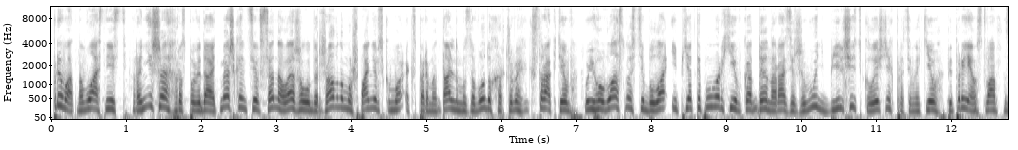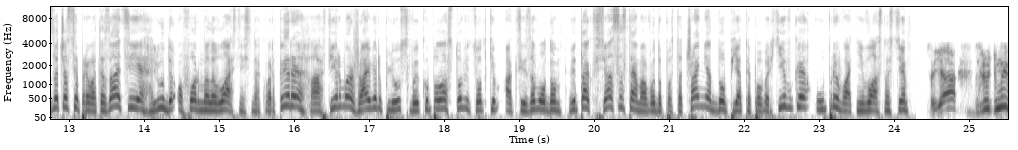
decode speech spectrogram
приватна власність. Раніше розповідають мешканці, все належало державному шпанівському експериментальному заводу харчових екстрактів. У його власності була і п'ятиповерхівка, де наразі живуть більшість колишніх працівників підприємства. За часи приватизації люди оформили власність на квартири, а фірма Жайвір Плюс викупила 100% акцій заводу. Відтак, вся система водопостачання до п'ятиповерхівки у приватній власності. Я з людьми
